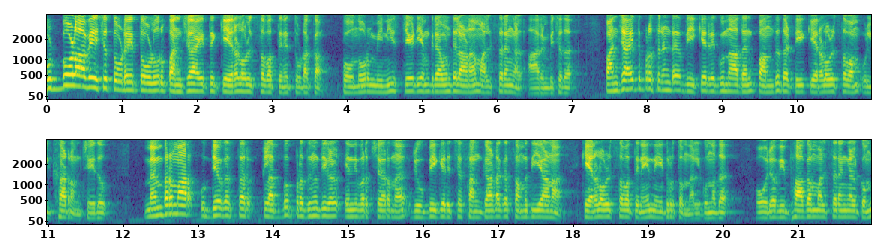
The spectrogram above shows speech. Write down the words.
ഫുട്ബോൾ ആവേശത്തോടെ തോളൂർ പഞ്ചായത്ത് കേരളോത്സവത്തിന് തുടക്കം. പോന്നൂർ മിനി സ്റ്റേഡിയം ഗ്രൗണ്ടിലാണ് മത്സരങ്ങൾ ആരംഭിച്ചത്. Panchayat president V K Raghunathan പന്ത് തട്ടി കേരളോത്സവം ഉദ്ഘാടനം ചെയ്തു. മെമ്പർമാർ ഉദ്യോഗസ്ഥർ ക്ലബ്ബ് പ്രതിനിധികൾ എന്നിവർ ചേർന്ന് രൂപീകരിച്ച സംഘാടക സമിതിയാണ് കേരളോത്സവത്തിന് നേതൃത്വം നൽകുന്നത്. ഓരോ വിഭാഗം മത്സരങ്ങൾക്കും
